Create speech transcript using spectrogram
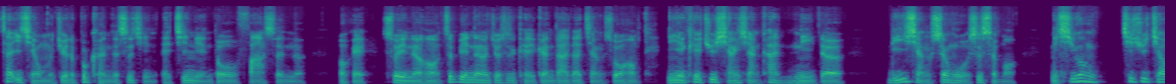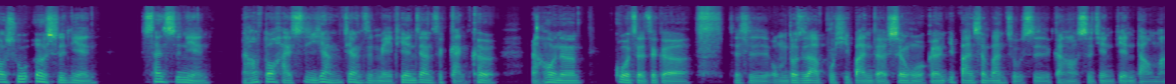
在以前我们觉得不可能的事情，哎，今年都发生了。OK，所以呢，哈，这边呢就是可以跟大家讲说哈，你也可以去想想看，你的理想生活是什么？你希望继续教书二十年、三十年，然后都还是一样这样子每天这样子赶课，然后呢？过着这个，就是我们都知道补习班的生活跟一般上班族是刚好时间颠倒嘛，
